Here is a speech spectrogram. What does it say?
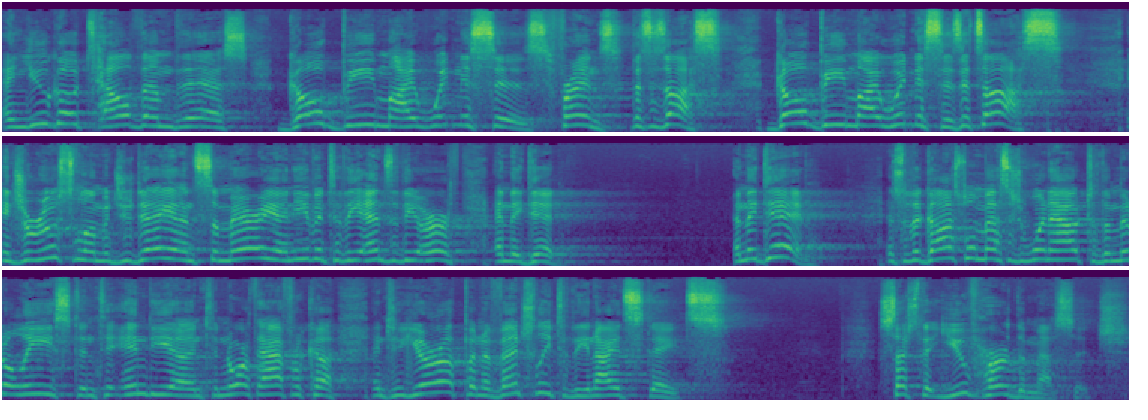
And you go tell them this Go be my witnesses. Friends, this is us. Go be my witnesses. It's us. In Jerusalem and Judea and Samaria and even to the ends of the earth. And they did. And they did. And so the gospel message went out to the Middle East and to India and to North Africa and to Europe and eventually to the United States, such that you've heard the message.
